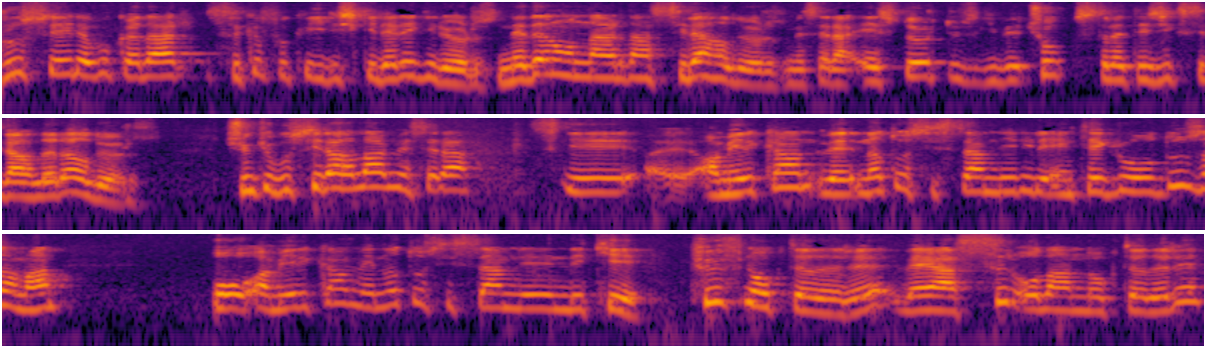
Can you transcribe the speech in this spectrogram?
Rusya ile bu kadar sıkı fıkı ilişkilere giriyoruz? Neden onlardan silah alıyoruz? Mesela S-400 gibi çok stratejik silahları alıyoruz. Çünkü bu silahlar mesela e, Amerikan ve NATO sistemleriyle entegre olduğu zaman o Amerikan ve NATO sistemlerindeki püf noktaları veya sır olan noktaları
